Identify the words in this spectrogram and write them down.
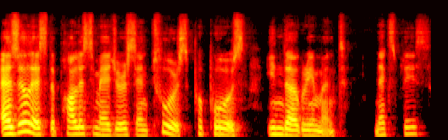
as well as the policy measures and tools proposed in the agreement. Next, please.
